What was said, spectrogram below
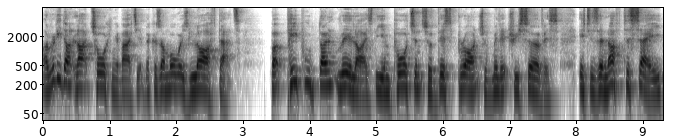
I really don't like talking about it because I'm always laughed at. But people don't realize the importance of this branch of military service. It is enough to say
